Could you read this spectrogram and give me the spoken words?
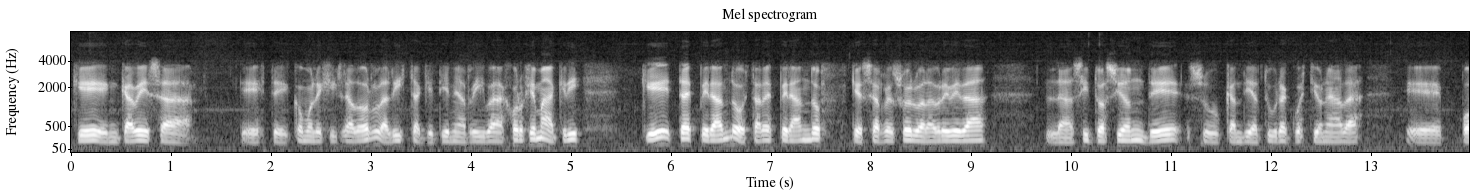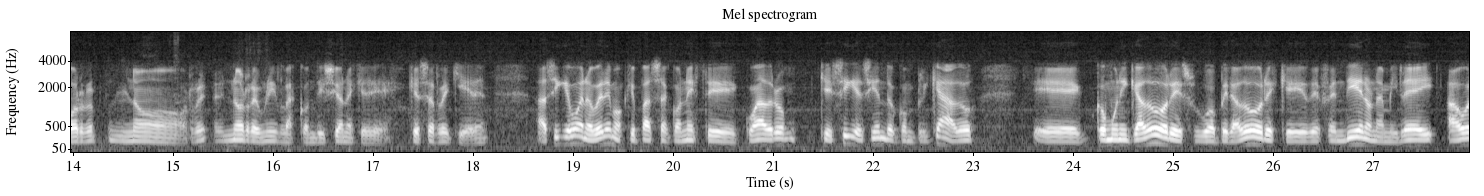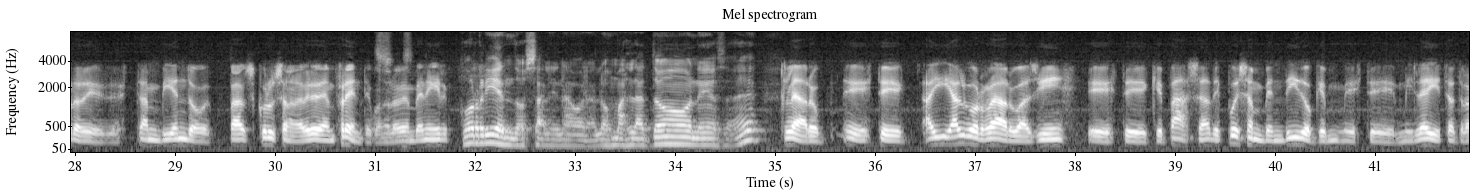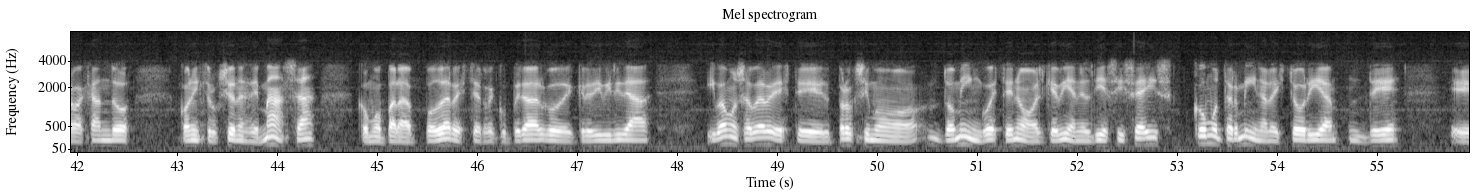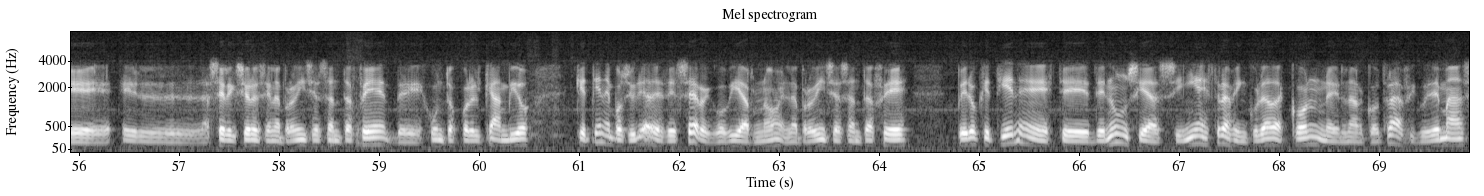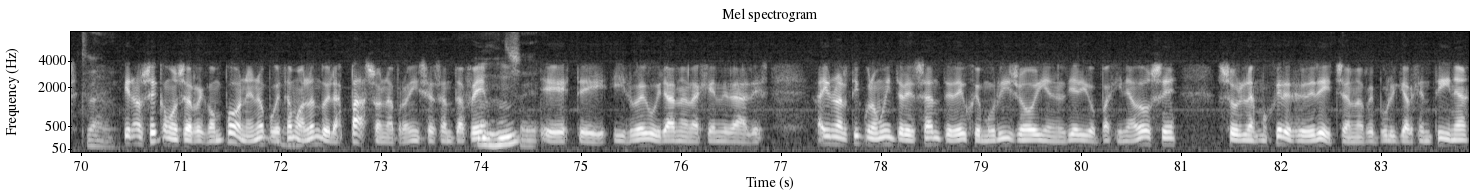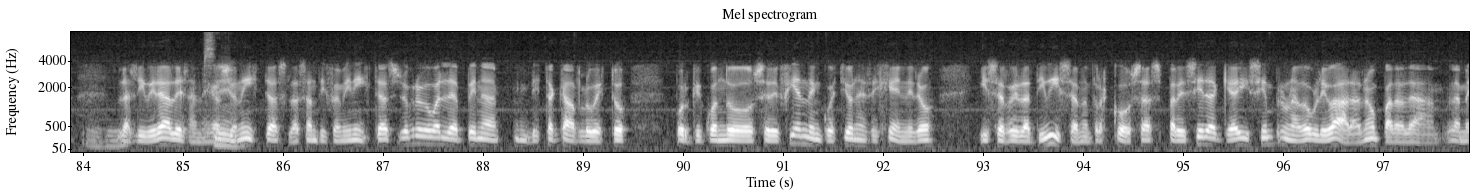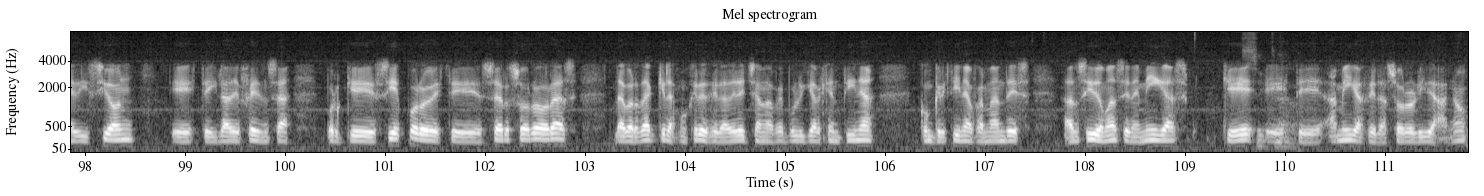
que encabeza este, como legislador la lista que tiene arriba Jorge Macri, que está esperando o estará esperando que se resuelva a la brevedad la situación de su candidatura cuestionada eh, por no, no reunir las condiciones que, que se requieren. Así que bueno, veremos qué pasa con este cuadro que sigue siendo complicado. Eh, comunicadores u operadores que defendieron a mi ley ahora están viendo, cruzan a la vereda de enfrente cuando lo ven venir. Corriendo salen ahora, los maslatones. ¿eh? Claro, este, hay algo raro allí este, que pasa. Después han vendido que este, mi ley está trabajando con instrucciones de masa, como para poder este, recuperar algo de credibilidad. Y vamos a ver este, el próximo domingo, este no, el que viene, el 16, cómo termina la historia de eh, las elecciones en la provincia de Santa Fe, de Juntos por el Cambio, que tiene posibilidades de ser gobierno en la provincia de Santa Fe, pero que tiene este, denuncias siniestras vinculadas con el narcotráfico y demás, que no sé cómo se recompone, ¿no? Porque estamos hablando de las PASO en la provincia de Santa Fe, este, y luego irán a las generales. Hay un artículo muy interesante de Euge Murillo hoy en el diario Página 12 sobre las mujeres de derecha en la República Argentina, las liberales, las negacionistas, las antifeministas. Yo creo que vale la pena destacarlo esto, porque cuando se defienden cuestiones de género, y se relativizan otras cosas, pareciera que hay siempre una doble vara, ¿no? Para la, la medición este, y la defensa, porque si es por este, ser sororas, la verdad que las mujeres de la derecha en la República Argentina con Cristina Fernández han sido más enemigas que este, amigas de la sororidad, ¿no?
